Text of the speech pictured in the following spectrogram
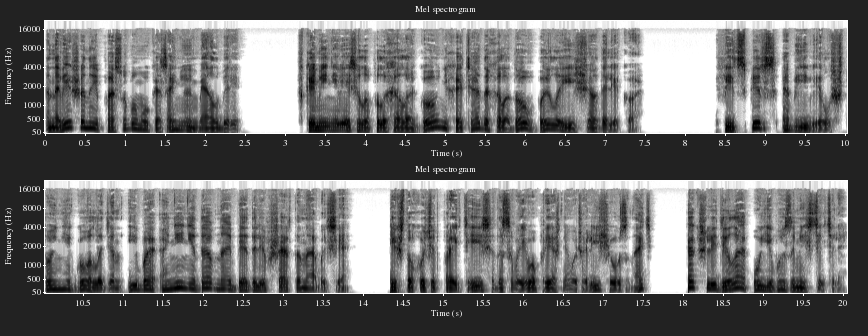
навешанной по особому указанию Мелбери. В камине весело полыхал огонь, хотя до холодов было еще далеко. Фитспирс объявил, что не голоден, ибо они недавно обедали в Шертон-Абасе, и что хочет пройтись до своего прежнего жилища узнать, как шли дела у его заместителя.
